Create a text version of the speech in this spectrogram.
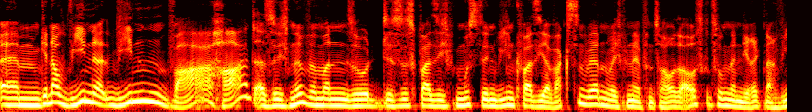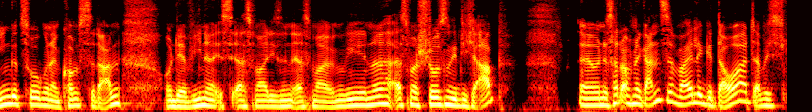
Ähm, genau, Wien, Wien war hart. Also ich, ne, wenn man so, das ist quasi, ich musste in Wien quasi erwachsen werden, weil ich bin ja von zu Hause ausgezogen, dann direkt nach Wien gezogen und dann kommst du da an und der Wiener ist erstmal, die sind erstmal irgendwie, ne, erstmal stoßen die dich ab und es hat auch eine ganze Weile gedauert, aber ich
